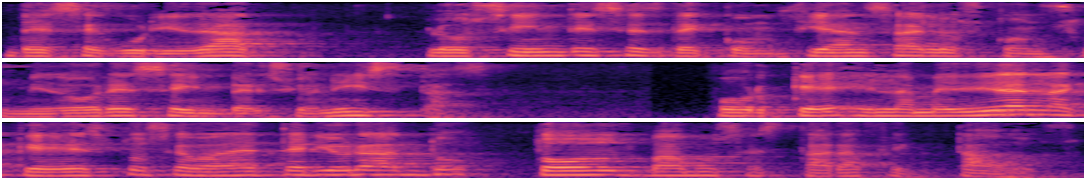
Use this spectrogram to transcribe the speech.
de seguridad los índices de confianza de los consumidores e inversionistas, porque en la medida en la que esto se va deteriorando, todos vamos a estar afectados.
